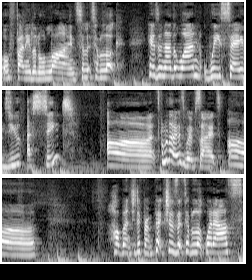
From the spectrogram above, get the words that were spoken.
or funny little lines. So let's have a look. Here's another one. We saved you a seat. Ah, it's one of those websites. Ah, whole bunch of different pictures. Let's have a look. What else?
